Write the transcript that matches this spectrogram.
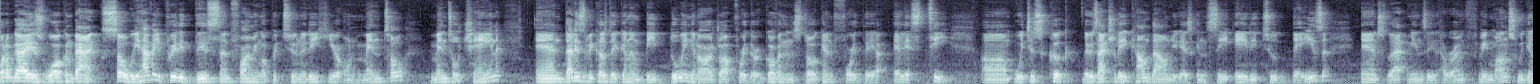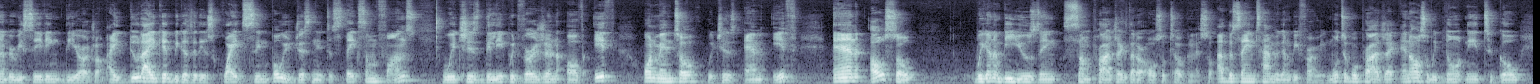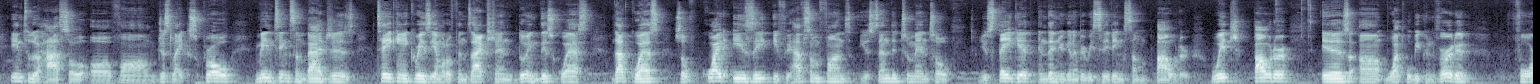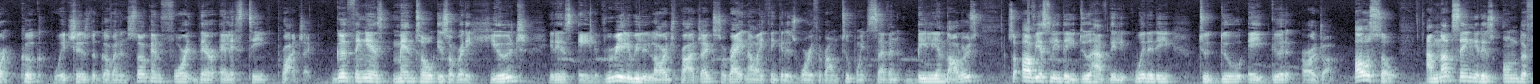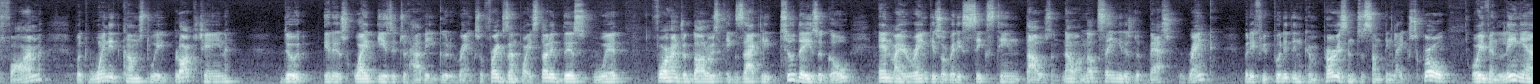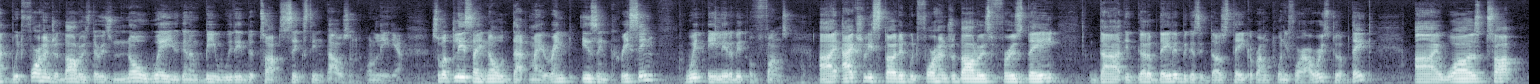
What up guys, welcome back. So we have a pretty decent farming opportunity here on Mantle, Mantle Chain. And that is because they're gonna be doing an airdrop for their governance token for their LST, um, which is Cook. There is actually a countdown, you guys can see 82 days. And so that means in around three months, we're gonna be receiving the airdrop. I do like it because it is quite simple. You just need to stake some funds, which is the liquid version of ETH on Mantle, which is METH and also, we're going to be using some projects that are also tokenless. So at the same time, we're going to be farming multiple projects. And also, we don't need to go into the hassle of um, just like scroll, minting some badges, taking a crazy amount of transaction, doing this quest, that quest. So quite easy. If you have some funds, you send it to Mantle, you stake it, and then you're going to be receiving some powder, which powder is uh, what will be converted for Cook, which is the governance token for their LST project. Good thing is Mantle is already huge. It is a really, really large project. So right now, I think it is worth around $2.7 billion. So obviously they do have the liquidity to do a good airdrop. Also, I'm not saying it is on the farm, but when it comes to a blockchain, dude, it is quite easy to have a good rank. So for example, I started this with $400 exactly two days ago, and my rank is already 16,000. Now, I'm not saying it is the best rank, but if you put it in comparison to something like Scroll or even Linea with $400, there is no way you're gonna be within the top 16,000 on Linea. So at least I know that my rank is increasing with a little bit of funds. I actually started with $400 first day that it got updated because it does take around 24 hours to update. I was top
